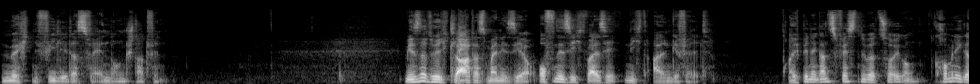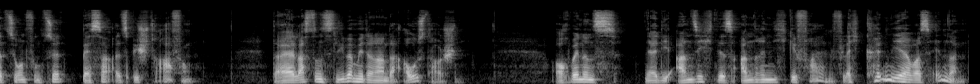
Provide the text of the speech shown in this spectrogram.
möchten viele, dass Veränderungen stattfinden. Mir ist natürlich klar, dass meine sehr offene Sichtweise nicht allen gefällt. Aber ich bin der ganz festen Überzeugung, Kommunikation funktioniert besser als Bestrafung. Daher lasst uns lieber miteinander austauschen. Auch wenn uns ja, die Ansichten des anderen nicht gefallen. Vielleicht können wir ja was ändern.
